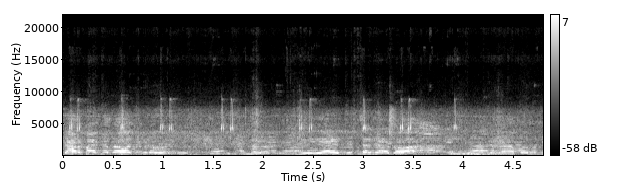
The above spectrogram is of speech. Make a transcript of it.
चार पाच जावा तिकडे विठ्ठल जावा जावा बोलून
